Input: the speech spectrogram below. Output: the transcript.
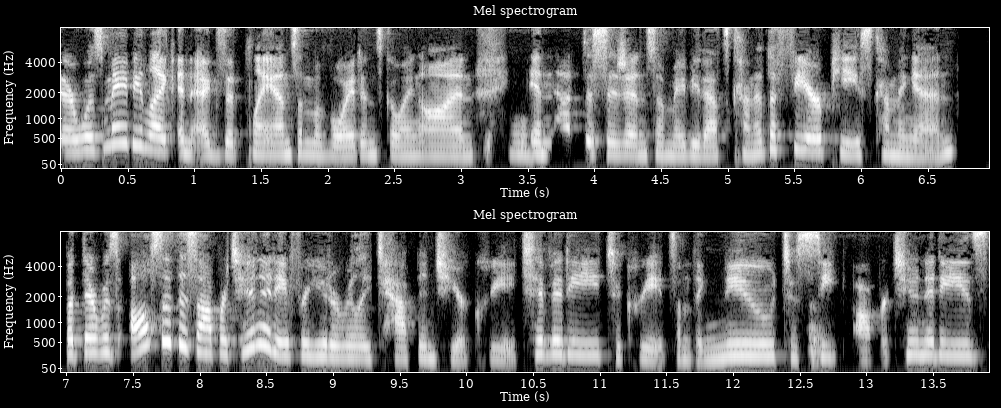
there was maybe like an exit plan, some avoidance going on mm-hmm. in that decision. So maybe that's kind of the fear piece coming in. But there was also this opportunity for you to really tap into your creativity, to create something new, to seek opportunities,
